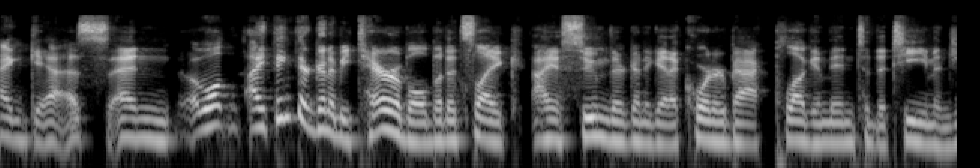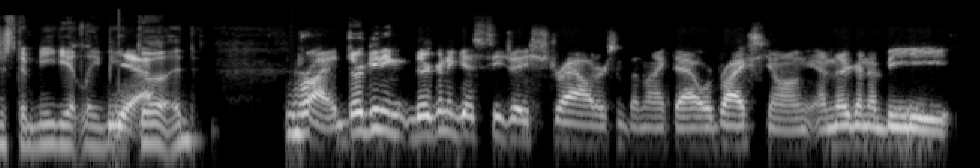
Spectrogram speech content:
I guess. And well, I think they're going to be terrible, but it's like I assume they're going to get a quarterback, plug him into the team, and just immediately be Yeah. good. Right. They're getting they're gonna get CJ Stroud or something like that, or Bryce Young, and they're gonna be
